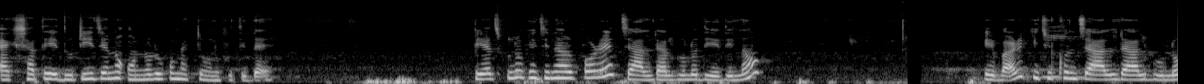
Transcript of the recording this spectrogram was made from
একসাথে দুটি যেন অন্যরকম একটা অনুভূতি দেয়। পেঁয়াজগুলো ভেজে নেওয়ার পরে চাল ডালগুলো দিয়ে দিলাম। এবার কিছুক্ষণ চাল ডালগুলো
